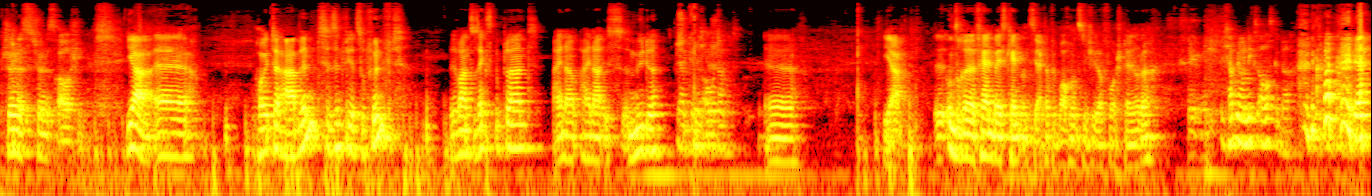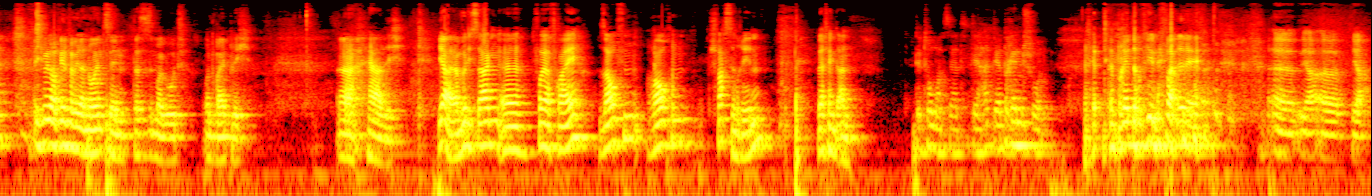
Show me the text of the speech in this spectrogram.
schönes, schönes Rauschen. Ja, äh, heute Abend sind wir zu fünft. Wir waren zu sechs geplant. Einer, einer ist müde. Ich hab's nicht geschafft. Äh, ja, unsere Fanbase kennt uns ja. Ich glaube, wir brauchen uns nicht wieder vorstellen, oder? Ich habe mir auch nichts ausgedacht. ja, ich bin auf jeden Fall wieder 19. Das ist immer gut. Und weiblich. Ah, herrlich. Ja, dann würde ich sagen, äh, Feuer frei, saufen, rauchen, Schwachsinn reden. Wer fängt an? Der Thomas, der, hat, der, hat, der brennt schon. Der brennt auf jeden Fall, ey. Äh, ja, äh, ja.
